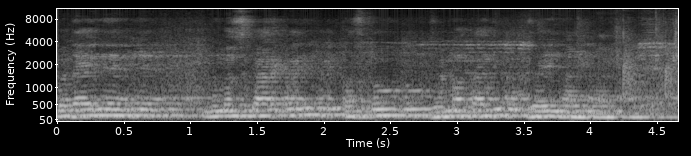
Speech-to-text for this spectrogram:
બધાને નમસ્કાર કરી, અસ્તુ જમાતાજી માતાજી, જય નારાયણ.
